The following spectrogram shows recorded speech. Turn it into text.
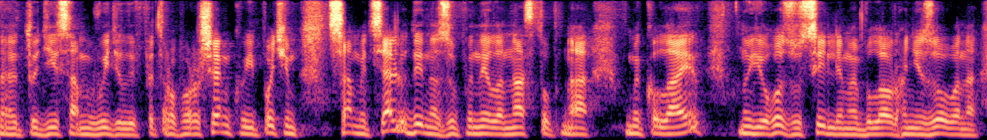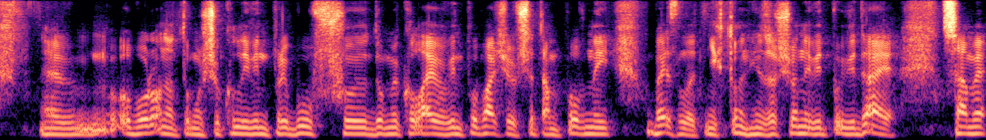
е, тоді саме виділив Петро Порошенко. І потім саме ця людина зупинила наступ на Миколаїв. Ну його зусиллями була організована е, оборона, тому що коли він прибув е, до Миколаєва, він побачив, що там повний безлад, ніхто ні за що не відповідає. Саме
